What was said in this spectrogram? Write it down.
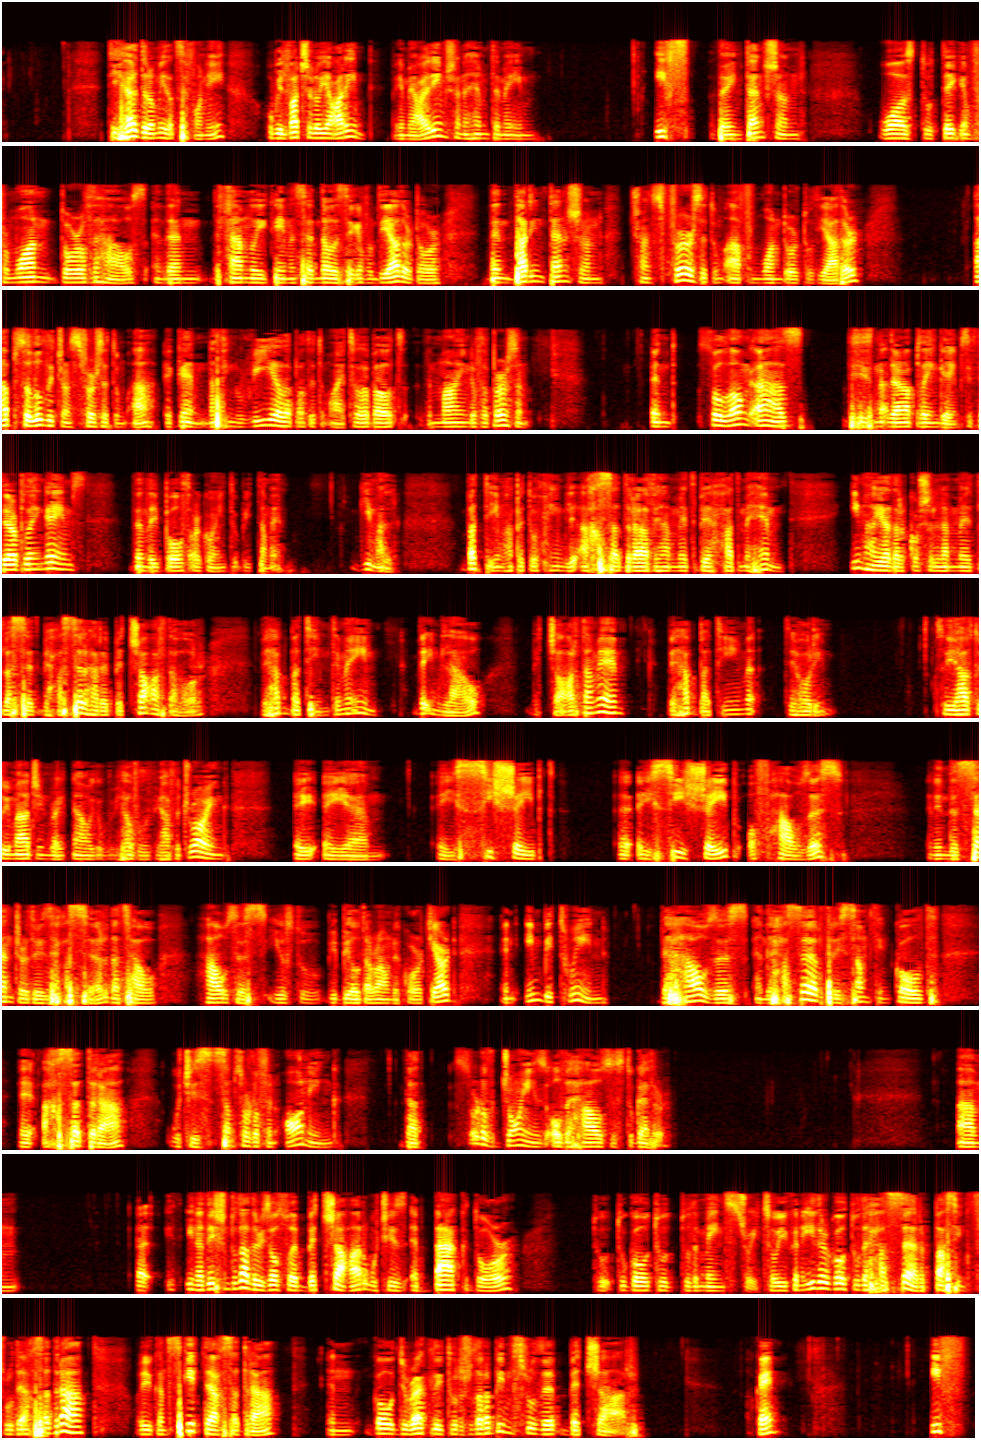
טיהר דרומי לצפוני, ובלבד שלא יערים, והם יערים שניהם טמאים. If the intention was to take him from one door of the house, and then the family came and said, no, let's take him from the other door, then that intention transfers the tum'ah from one door to the other, absolutely transfers the tum'ah. Again, nothing real about the tum'ah. It's all about the mind of the person. And so long as this is not, they're not playing games. If they are playing games, then they both are going to be tameh. גימל, בתים הפתוחים לאח סדרה והמת באחד מהם. אם היה דרכו של למת לשאת בחסר הרי בית שער טהור, והבתים טמאים, ואם לאו, בית שער טמא, והבתים טהורים. So you have to imagine right now, it would be helpful if you have a drawing, a, a, um, a C-shaped a, C shape of houses, and in the center there is a haser. That's how houses used to be built around the courtyard. And in between the houses and the haser, there is something called uh, achsadra, which is some sort of an awning that sort of joins all the houses together. Um, uh, in addition to that, there is also a betchar, which is a back door to, to go to, to the main street. So you can either go to the Haser passing through the Achsadra, or you can skip the Achsadra and go directly to Rishut Rabim through the Bechar. Okay? If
